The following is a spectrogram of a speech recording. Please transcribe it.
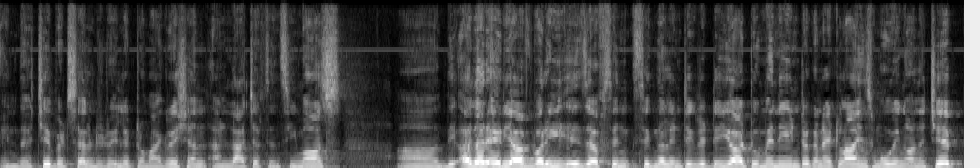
in the chip itself due to electromigration and latches in CMOS. Uh, the other area of worry is of signal integrity. You have too many interconnect lines moving on a chip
